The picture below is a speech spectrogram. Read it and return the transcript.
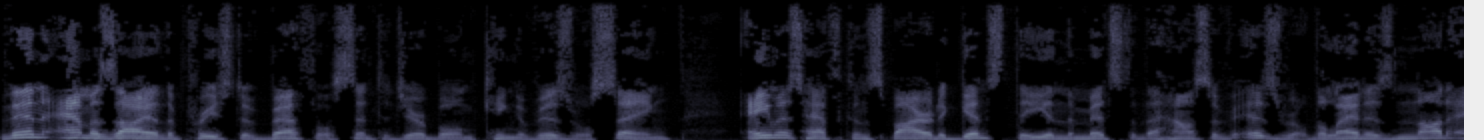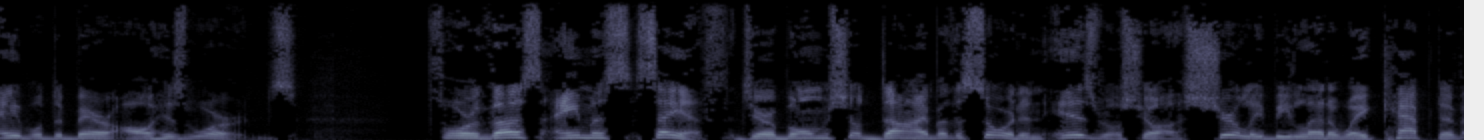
Then Amaziah the priest of Bethel sent to Jeroboam king of Israel, saying, Amos hath conspired against thee in the midst of the house of Israel. The land is not able to bear all his words. For thus Amos saith, Jeroboam shall die by the sword, and Israel shall surely be led away captive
